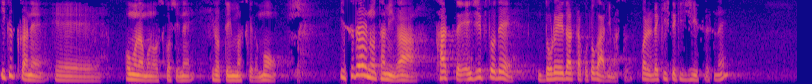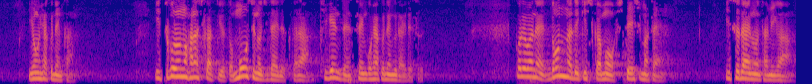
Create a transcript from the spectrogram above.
いくつかね、えー、主なものを少しね、拾ってみますけども、イスラエルの民がかつてエジプトで奴隷だったことがあります。これ歴史的事実ですね。400年間。いつ頃の話かっていうと、モーセの時代ですから、紀元前1500年ぐらいです。これはね、どんな歴史かも否定しません。イスラエルの民が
